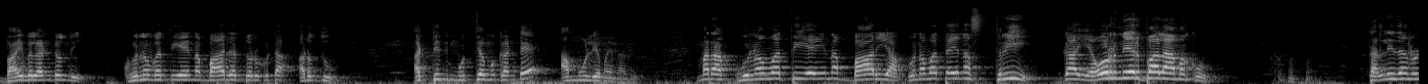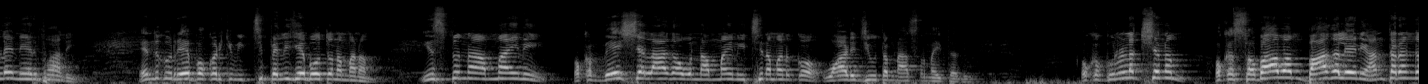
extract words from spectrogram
బైబిల్ అంటుంది గుణవతి అయిన భార్య దొరుకుట అరుదు. అట్టిది ముత్యము కంటే అమూల్యమైనది. మరి ఆ గుణవతి అయిన భార్య గుణవతి అయిన స్త్రీగా ఎవరు నేర్పాలి ఆమెకు? తల్లిదండ్రులే నేర్పాలి. ఎందుకు? రేపు ఒకరికి ఇచ్చి పెళ్ళి చేయబోతున్నాం మనం. ఇస్తున్న అమ్మాయిని ఒక వేశ్యలాగా ఉన్న అమ్మాయిని ఇచ్చినామనుకో వాడి జీవితం నాశనం అవుతుంది ఒక గుణలక్షణం ఒక స్వభావం బాగలేని అంతరంగ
